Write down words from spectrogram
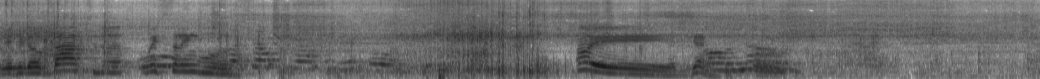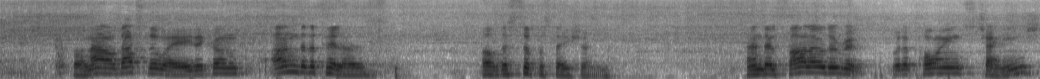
You need to go back to the whistling woods. so close to the fall. Oi! Again. Oh no. So now that's the way they come under the pillars of the superstation. And they'll follow the route with the points changed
